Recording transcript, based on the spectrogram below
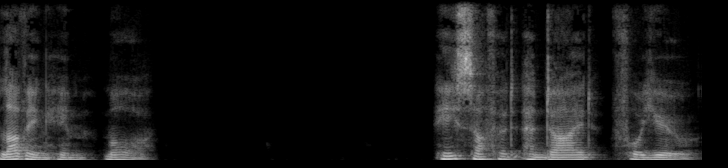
loving Him more. He suffered and died for you,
